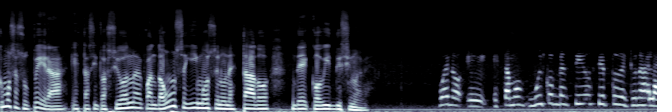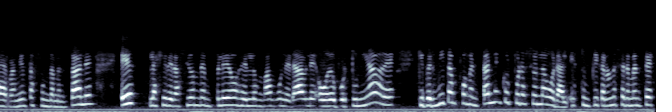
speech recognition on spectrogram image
¿Cómo se supera esta situación cuando aún seguimos en un estado de COVID-19? Bueno, eh, estamos muy convencidos, ¿cierto?, de que una de las herramientas fundamentales es la generación de empleos en los más vulnerables o de oportunidades que permitan fomentar la incorporación laboral. Esto implica no necesariamente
